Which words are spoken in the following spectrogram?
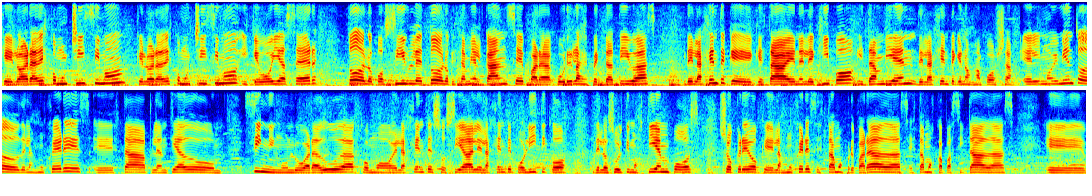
que lo agradezco muchísimo, que lo agradezco muchísimo y que voy a hacer todo lo posible, todo lo que esté a mi alcance para cubrir las expectativas de la gente que, está en el equipo y también de la gente que nos apoya. El movimiento de las mujeres eh, está planteado sin ningún lugar a duda como el agente social, el agente político de los últimos tiempos. Yo creo que las mujeres estamos preparadas, estamos capacitadas eh,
